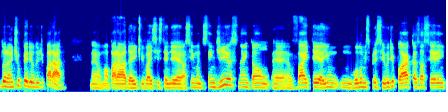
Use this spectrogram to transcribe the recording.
durante o período de parada. Né, uma parada aí que vai se estender acima de 100 dias, né, então é, vai ter aí um, um, volume expressivo de placas a serem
